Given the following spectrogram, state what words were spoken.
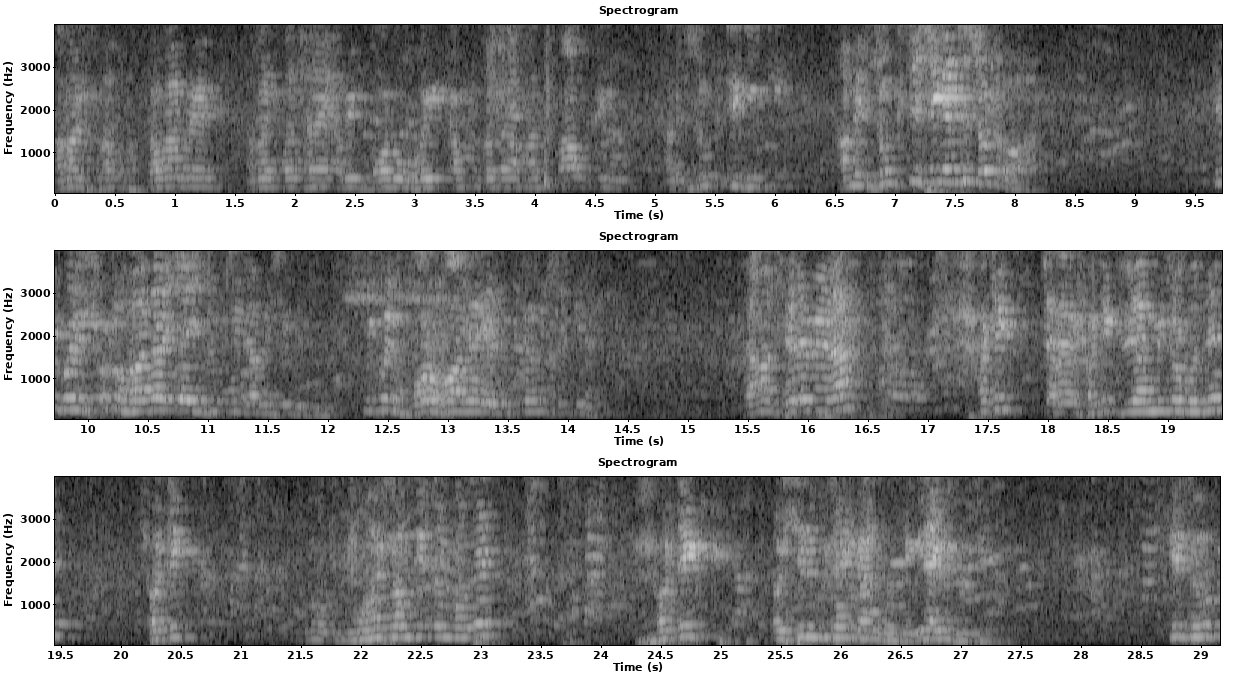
আমার স্ব- স্বভাবে, আমার কথায় আমি বড় হই, এমন কথা আমার পাও কিনা, আমি যুক্তি দিই? আমি যুক্তি শিখেছি ছোট হওয়ার। কি করে ছোট হওয়া যায়, এই যুক্তিটা আমি শিখেছি। কি করে বড় হওয়া যায়, এই যুক্তি আমি শিখি নাই। আমার ছেলেমেয়েরা সঠিক তারা সঠিক লীলামৃত বোঝে, সঠিক মহাসংকীর্তন বোঝে, সঠিক অশ্বিনী বিষয় গান বলছে এরাই বোঝে কিন্তু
